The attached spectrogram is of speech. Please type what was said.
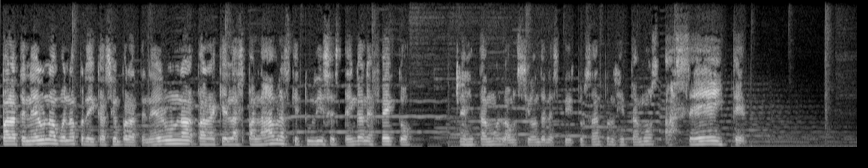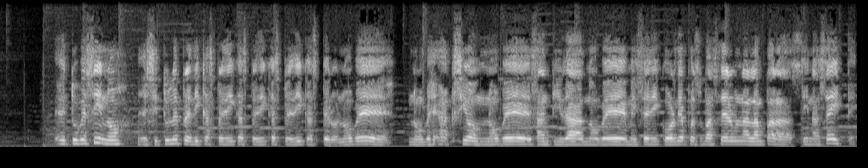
para tener una buena predicación, para tener una, para que las palabras que tú dices tengan efecto, necesitamos la unción del Espíritu Santo, necesitamos aceite. Eh, tu vecino, eh, si tú le predicas, predicas, predicas, predicas, pero no ve, no ve acción, no ve santidad, no ve misericordia, pues va a ser una lámpara sin aceite.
